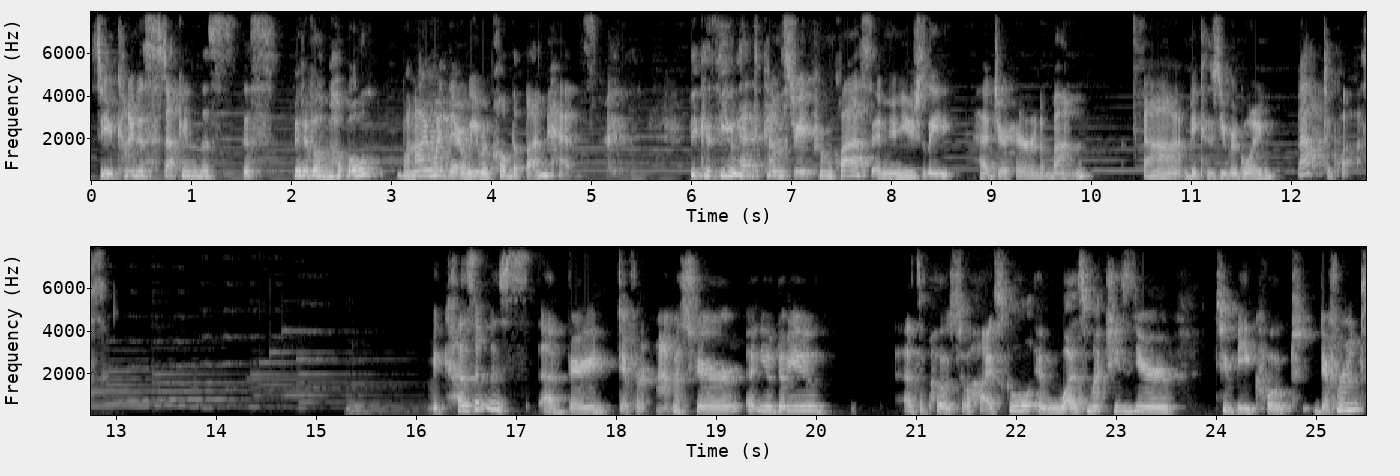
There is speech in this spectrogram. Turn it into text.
So you kind of stuck in this this bit of a bubble. When I went there, we were called the bunheads because you had to come straight from class, and you usually had your hair in a bun uh, because you were going back to class because it was a very different atmosphere at UW as opposed to a high school, it was much easier to be quote different.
